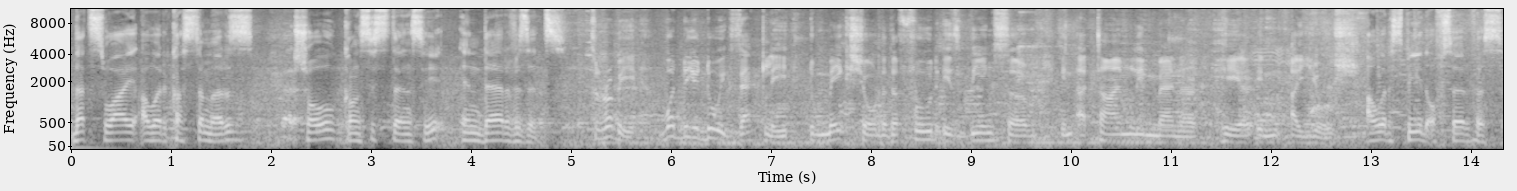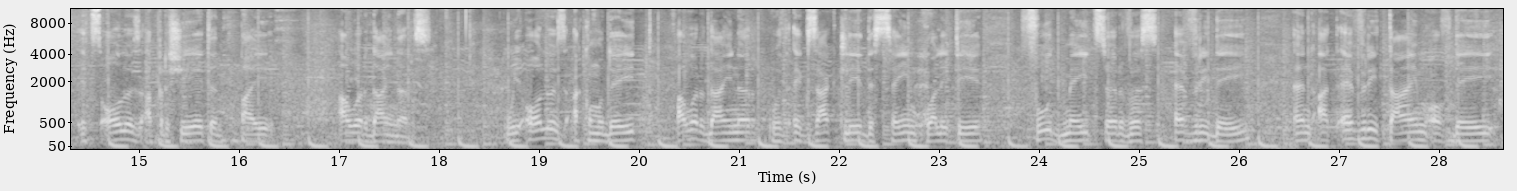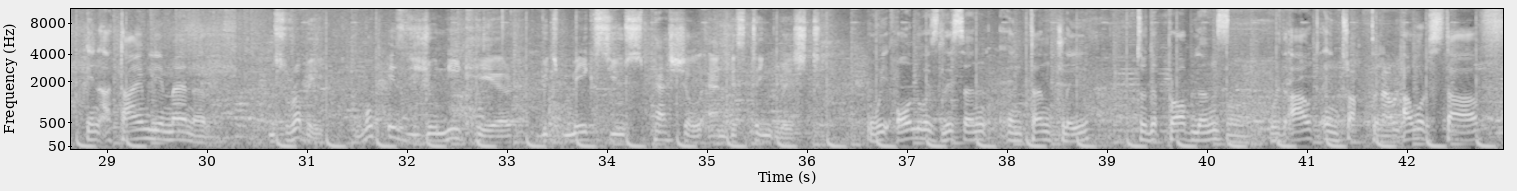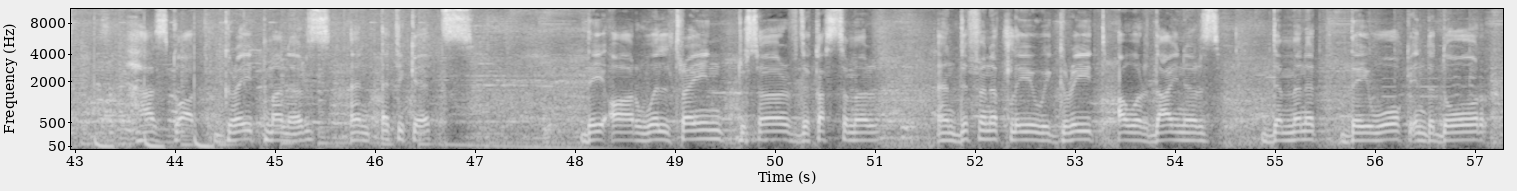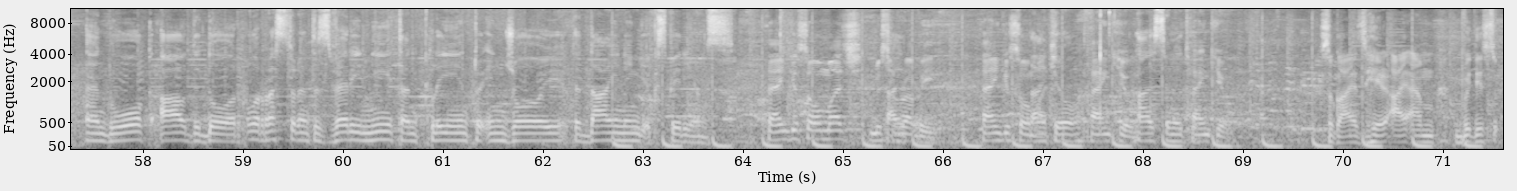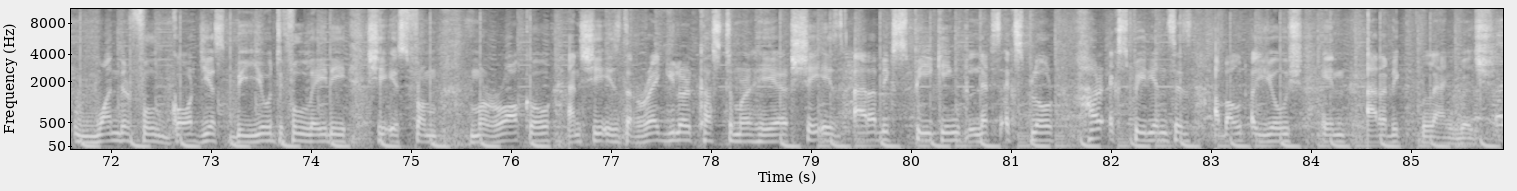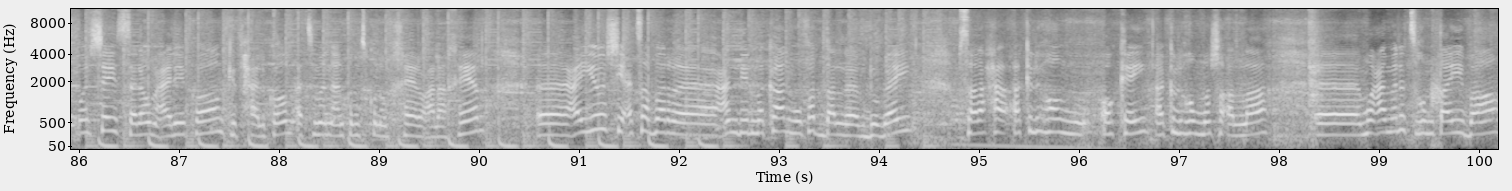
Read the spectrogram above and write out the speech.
That's why our customers show consistency in their visits. So Rabi, what do you do exactly to make sure that the food is being served in a timely manner here in Ayoush? Our speed of service it's always appreciated by our diners. We always accommodate our diner with exactly the same quality food made service every day and at every time of day in a timely manner. Mr. Rabi, what is unique here which makes you special and distinguished? We always listen intently to the problems without interrupting. Our staff has got great manners and etiquettes. They are well trained to serve the customer and definitely we greet our diners the minute they walk in the door and walk out the door. Our restaurant is very neat and clean to enjoy the dining experience. Thank you so much, Mr. Thank you. Thank you so Thank much. You. Thank you. Nice to meet you. Thank you. So guys, here I am with this wonderful, gorgeous, beautiful lady. She is from Morocco and she is the regular customer here. She is Arabic speaking. Let's explore her experiences about Ayoush in Arabic language. أول شيء السلام عليكم كيف حالكم؟ أتمنى أنكم تكونوا بخير وعلى خير. عيوش يعتبر عندي المكان المفضل بدبي. بصراحة أكلهم أوكي أكلهم ما شاء الله. آه، معاملتهم طيبة.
